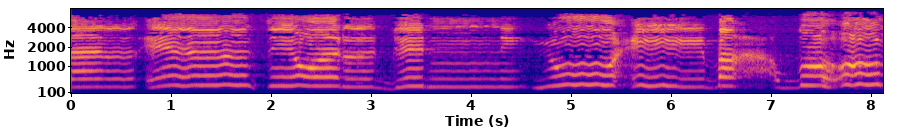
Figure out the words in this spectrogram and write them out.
الإنس والجن. يوحي بعضهم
